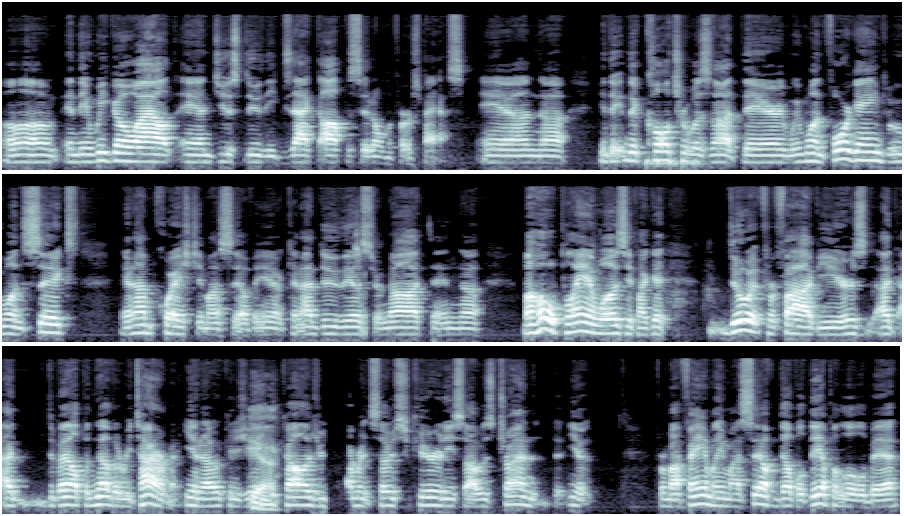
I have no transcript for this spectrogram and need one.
Um, and then we go out and just do the exact opposite on the first pass. And uh, the, the culture was not there. We won four games. We won six. And I'm questioning myself, you know, can I do this or not? And uh, my whole plan was if I could do it for five years, I, I develop another retirement, you know, because you yeah. have your college retirement, Social Security. So I was trying, to you know, for my family and myself, double dip a little bit.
